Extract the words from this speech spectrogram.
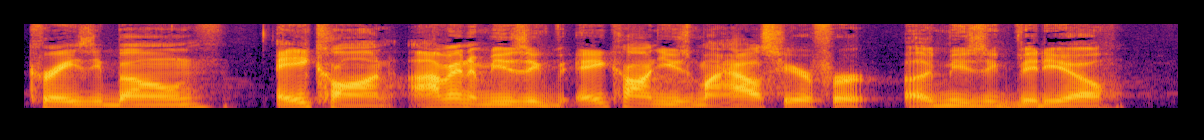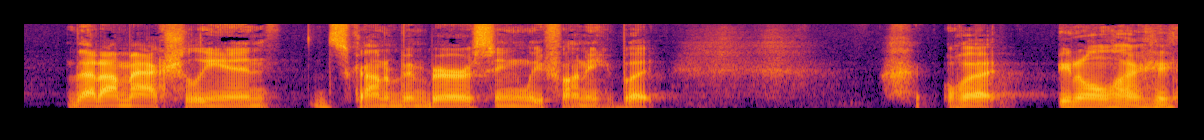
Krayzie Bone, Akon. I'm in a music. Akon used my house here for a music video that I'm actually in. It's kind of embarrassingly funny, but what you know, like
